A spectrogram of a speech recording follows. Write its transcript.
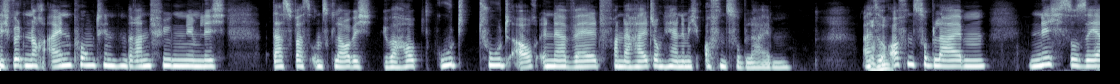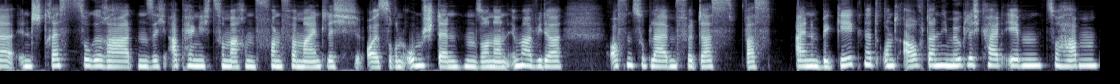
ich würde noch einen Punkt hinten dran fügen, nämlich das, was uns, glaube ich, überhaupt gut tut, auch in der Welt von der Haltung her, nämlich offen zu bleiben. Also mhm. offen zu bleiben, nicht so sehr in Stress zu geraten, sich abhängig zu machen von vermeintlich äußeren Umständen, sondern immer wieder offen zu bleiben für das, was einem begegnet und auch dann die Möglichkeit eben zu haben,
